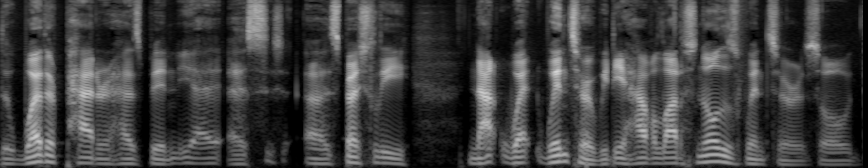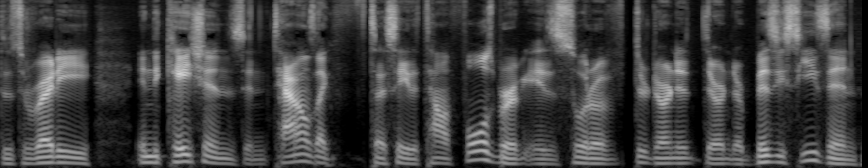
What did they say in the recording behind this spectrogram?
the weather pattern has been, yeah, especially not wet winter. We didn't have a lot of snow this winter, so there's already indications in towns like to say the town of Fallsburg is sort of during during their busy season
